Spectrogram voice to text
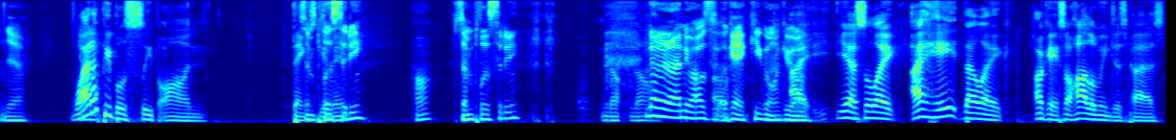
Yeah. Why do people sleep on Thanksgiving? Simplicity. Huh? Simplicity. No, no, No, no, no. Anyway, I was Oh. okay. Keep going. Keep going. I, yeah, so like I hate that like okay, so Halloween just passed,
